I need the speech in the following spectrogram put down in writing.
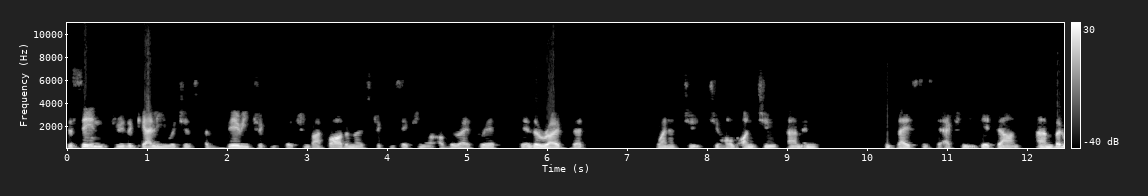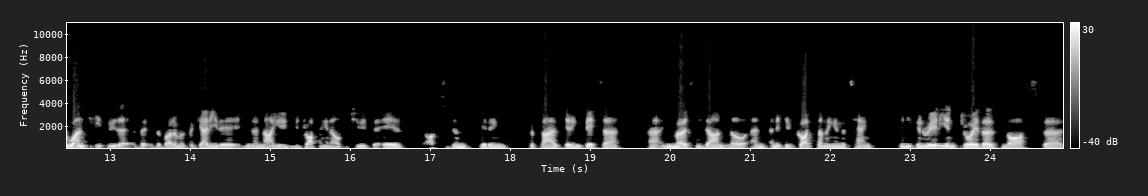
descend through the gully, which is a very tricky section, by far the most tricky section of the race, where there's a rope that one has to, to hold onto, um, in, places to actually get down. Um, but once you're through the, the, the, bottom of the gully there, you know, now you, are dropping in altitude, the air's oxygen's getting, supplies getting better, uh, you're mostly downhill. And, and if you've got something in the tank, then you can really enjoy those last, uh,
